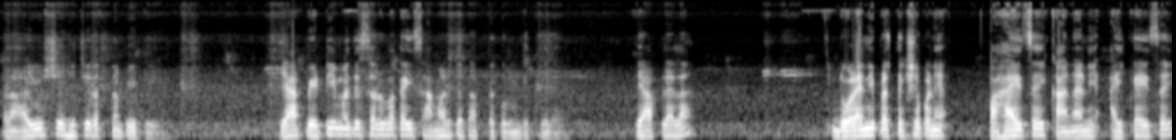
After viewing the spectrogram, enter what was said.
कारण आयुष्य ह्याची रत्नपेटी आहे. या पेटीमध्ये सर्व काही सामर्थ्य प्राप्त करून घेतलेलं आहे. ते आपल्याला डोळ्यांनी प्रत्यक्षपणे पाहायचं आहे कानाने ऐकायचं आहे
